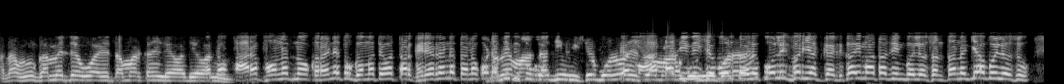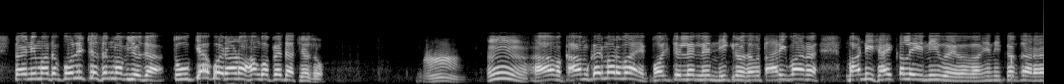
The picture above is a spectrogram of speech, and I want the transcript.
અરે હું ગમે તે હોય એ તમારે કઈ લેવા દેવા નહીં તારે ફોન જ ન કરે ને તું ગમે તેવો તાર ઘરે રહે ને તને કોને કીધું માતાજી વિશે બોલો એ માતાજી વિશે બોલતો એટલે પોલીસ ફરિયાદ કરી કઈ માતાજીને બોલ્યો છે તને ક્યાં બોલ્યો છું? તો એની માટે પોલીસ સ્ટેશનમાં ગયો જા. તું ક્યાં કોઈ રાણો હાંગો પેદા થયો છો? હમ. હમ હા કામ કર મારો ભાઈ. ફોર્ચ્યુનર લઈને નીકળ્યો છે. હવે તારી પાસે બાડી સાયકલ ય નહીં હોય. એની કરતા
